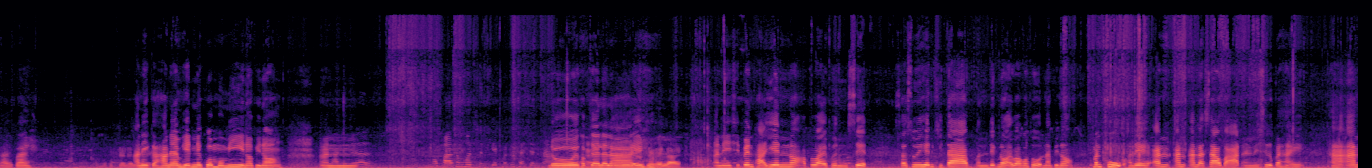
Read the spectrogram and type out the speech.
จ่ายไป อันนี้ก็เฮาแนมเห็นในความบ่มีเนาะพี่น้อง อันเขาพาทั้งหมดแสนเก็ตมันดูใส่เส้นทางโดยขอบใจหลายขอบใจหลายๆอันนี้สิเป็นผาเย็นเนาะเอาไปไว้เพิ่นเสร็จซาซุยเห็นขี้ตาอันเด็กน้อยว่าขอโทษนะพี่น้องมันผุหั่นเด้อันอันอันละ20บาท อันนี้ซื้อไปให้หาอัน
